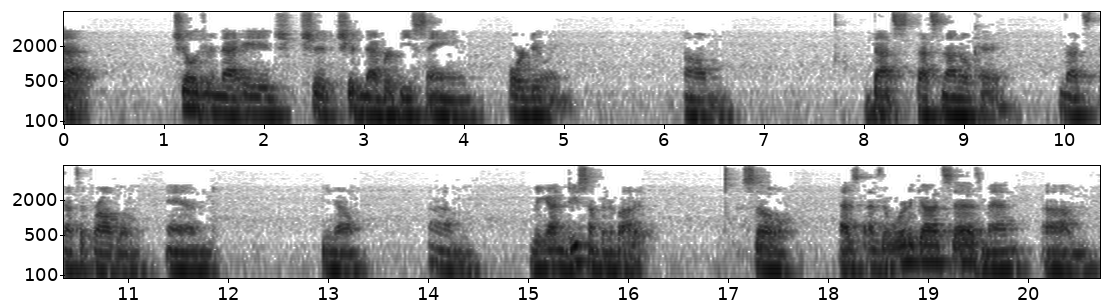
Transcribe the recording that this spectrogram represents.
that children that age should should never be saying or doing. Um, that's that's not okay. That's that's a problem, and you know um, we got to do something about it. So, as as the Word of God says, man, um,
